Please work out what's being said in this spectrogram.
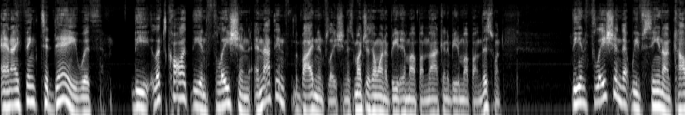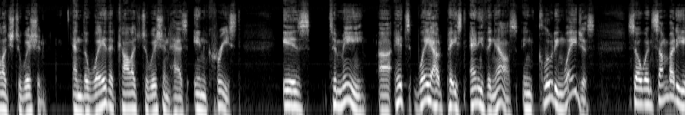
And I think today, with the let's call it the inflation and not the, the Biden inflation. As much as I want to beat him up, I'm not going to beat him up on this one. The inflation that we've seen on college tuition and the way that college tuition has increased is, to me, uh, it's way outpaced anything else, including wages. So when somebody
